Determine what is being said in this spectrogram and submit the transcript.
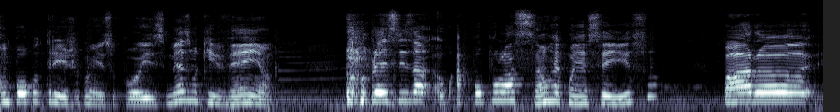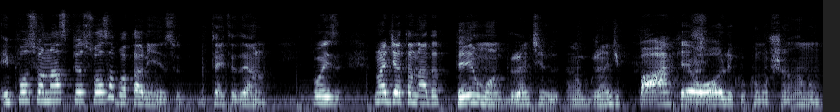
um pouco triste com isso, pois mesmo que venha, precisa a população reconhecer isso para impulsionar as pessoas a botarem isso, tá entendendo? Pois não adianta nada ter uma grande, um grande parque eólico, como chamam,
